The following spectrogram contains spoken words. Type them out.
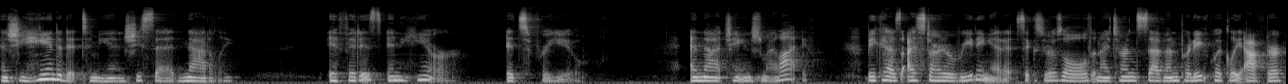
and she handed it to me and she said, Natalie, if it is in here, it's for you. And that changed my life because I started reading it at six years old and I turned seven pretty quickly after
